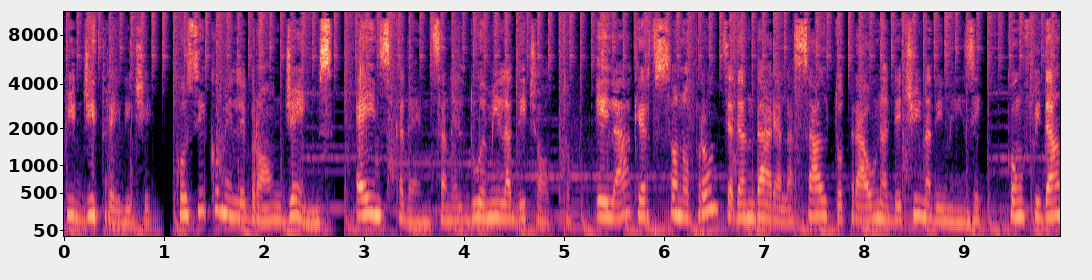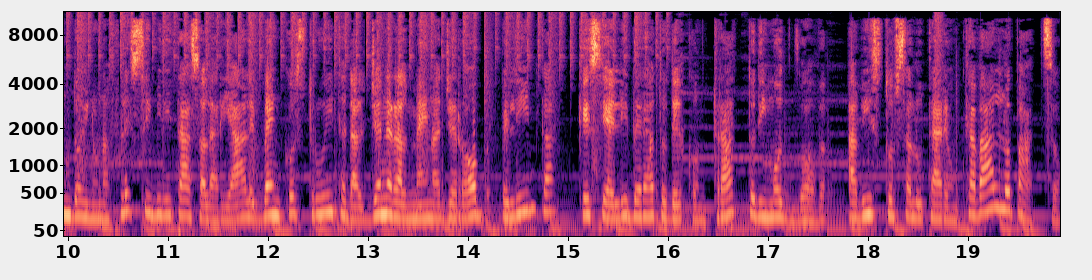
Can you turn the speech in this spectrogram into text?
PG13, così come LeBron James, è in scadenza nel 2018, e i Lakers sono pronti ad andare all'assalto tra una decina di mesi, confidando in una flessibilità salariale ben costruita dal general manager Rob Pelinka, che si è liberato del contratto di Mozgov, ha visto salutare un cavallo pazzo,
